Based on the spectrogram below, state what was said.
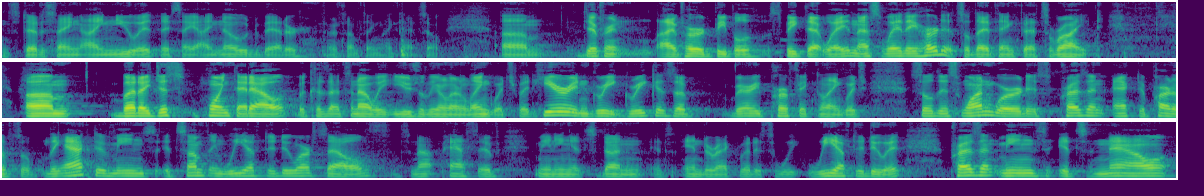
Instead of saying I knew it, they say I knowed better or something like that. So, um, different. I've heard people speak that way, and that's the way they heard it, so they think that's right. Um, but I just point that out because that's not how we usually learn language. But here in Greek, Greek is a very perfect language. So this one word is present active participle. The active means it's something we have to do ourselves. It's not passive, meaning it's done, it's indirect, but it's we, we have to do it. Present means it's now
